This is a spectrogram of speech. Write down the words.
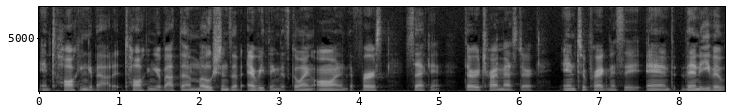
and talking about it, talking about the emotions of everything that's going on in the first, second, third trimester into pregnancy, and then even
